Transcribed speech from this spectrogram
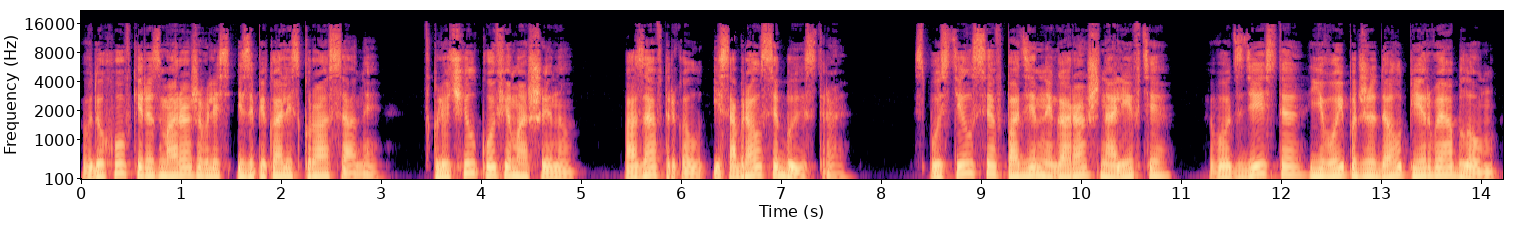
в духовке размораживались и запекались круассаны. Включил кофемашину, позавтракал и собрался быстро. Спустился в подземный гараж на лифте. Вот здесь-то его и поджидал первый облом.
